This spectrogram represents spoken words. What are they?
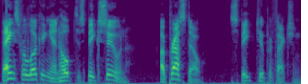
Thanks for looking and hope to speak soon. A presto, speak to perfection.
